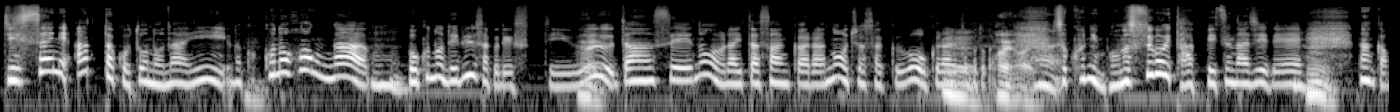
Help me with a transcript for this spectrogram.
実際に会ったことのないなんかこの本がん。僕のデビュー作ですっていはう男性のライターさんからの著作を送られたことがある、うん。はいはい。はい。そこにものすごい達筆な字で、うん。なんか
